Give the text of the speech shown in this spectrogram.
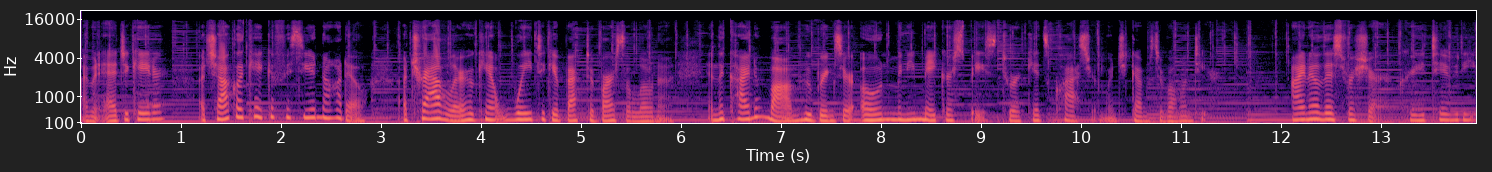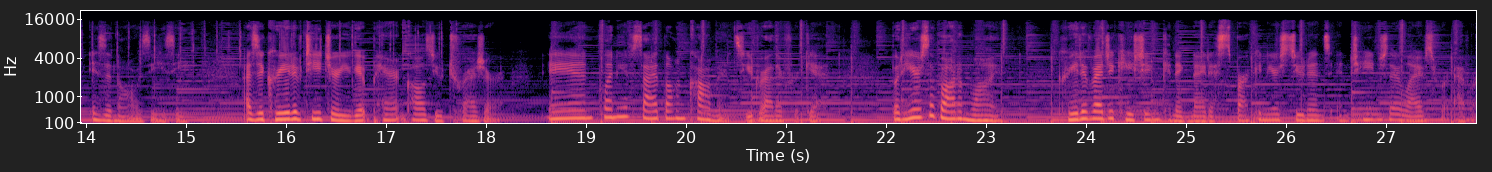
I'm an educator, a chocolate cake aficionado, a traveler who can't wait to get back to Barcelona and the kind of mom who brings her own mini maker space to her kid's classroom when she comes to volunteer. I know this for sure creativity isn't always easy. As a creative teacher, you get parent calls you treasure and plenty of sidelong comments you'd rather forget. But here's the bottom line creative education can ignite a spark in your students and change their lives forever.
